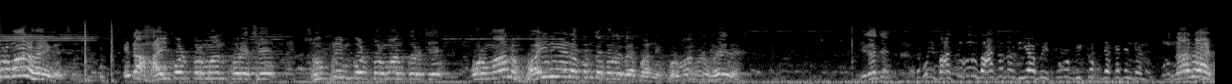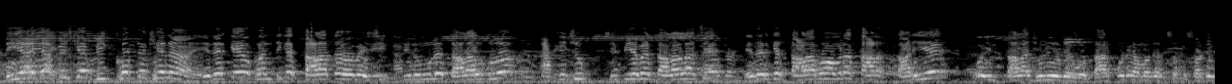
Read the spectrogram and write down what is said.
প্রমাণ হয়ে গেছে। এটা হাইকোর্ট প্রমাণ করেছে সুপ্রিম কোর্ট প্রমাণ করেছে। প্রমাণ হয়নি এরকম তো কোনো ব্যাপার নেই প্রমাণ তো হয়ে গেছে। ঠিক আছে? না না ডিআই অফিসকে বিক্ষোভ দেখিয়ে না। এদেরকে ওখান থেকে তাড়াতে হবে। তৃণমূলের দালালগুলো আর কিছু সিপিএম এর দালাল আছে এদেরকে তাড়াবো আমরা তাড়িয়ে ওই তালা ঝুলিয়ে দেবো তারপরে আমাদের সঠিক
